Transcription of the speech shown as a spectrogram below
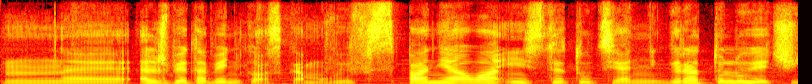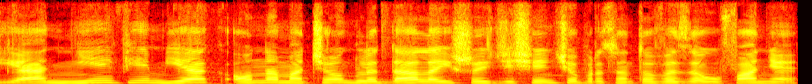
Mm, y, Elżbieta Bieńkowska mówi, wspaniała instytucja, gratuluję ci. Ja nie wiem, jak ona ma ciągle dalej 60% zaufanie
